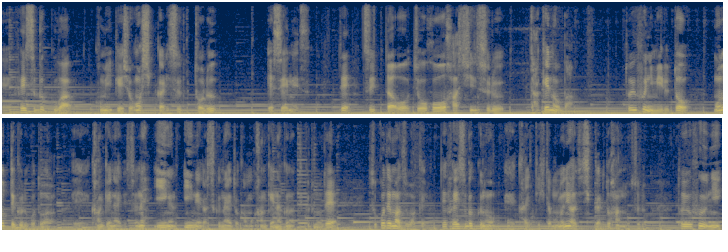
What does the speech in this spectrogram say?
えー、Facebook はコミュニケーションをしっかりする取る SNS で Twitter を情報を発信するだけの場というふうに見ると戻ってくることは、えー、関係ないですよね。いいねいいねが少ないとかも関係なくなってくるのでそこでまず分ける。で Facebook の、えー、返ってきたものにはしっかりと反応する。というふうに、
